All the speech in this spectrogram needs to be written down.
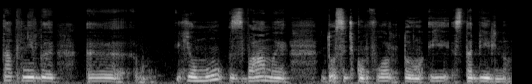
так ніби йому з вами досить комфортно і стабільно.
